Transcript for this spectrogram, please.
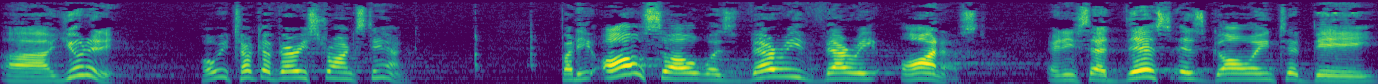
uh, unity. Well, we took a very strong stand. But he also was very, very honest. And he said, This is going to be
